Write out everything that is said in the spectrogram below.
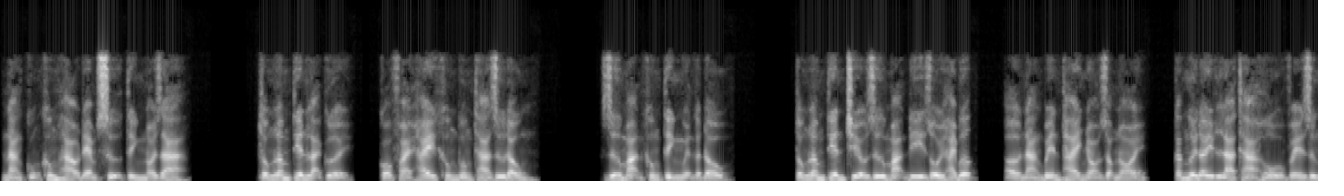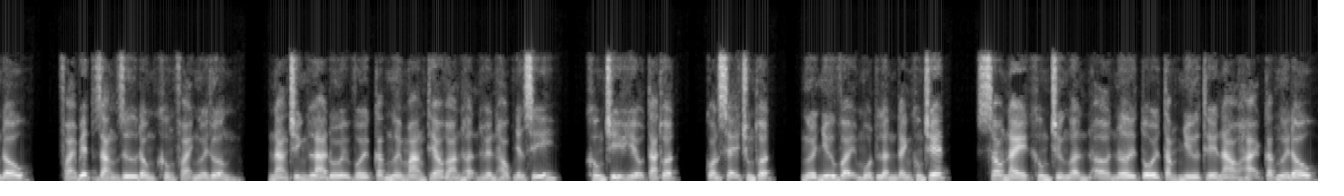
nàng cũng không hảo đem sự tình nói ra. Tống lâm tiên lại cười, có phải hay không buông tha dư đồng? Dư mạn không tình nguyện gật đầu. Tống lâm tiên chiều dư mạn đi rồi hai bước, ở nàng bên thai nhỏ giọng nói, các ngươi đây là thả hổ về rừng đâu, phải biết rằng dư đồng không phải người thường, nàng chính là đối với các ngươi mang theo oán hận huyền học nhân sĩ, không chỉ hiểu tà thuật, còn sẽ trung thuật, người như vậy một lần đánh không chết, sau này không chừng ẩn ở nơi tối tăm như thế nào hại các ngươi đâu.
